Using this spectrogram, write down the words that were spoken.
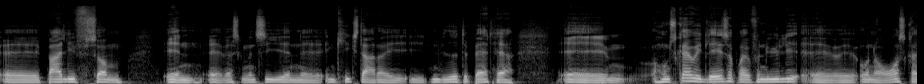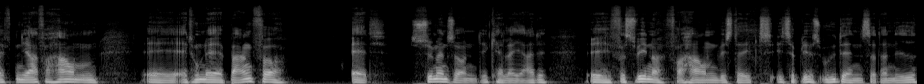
øh, bare lige som en, øh, hvad skal man sige, en, øh, en kickstarter i, i den videre debat her. Øh, hun skrev i et læserbrev for nylig øh, under overskriften Jeg er fra havnen, øh, at hun er bange for, at sømandsånden, det kalder jeg det, øh, forsvinder fra havnen, hvis der etableres uddannelser dernede.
